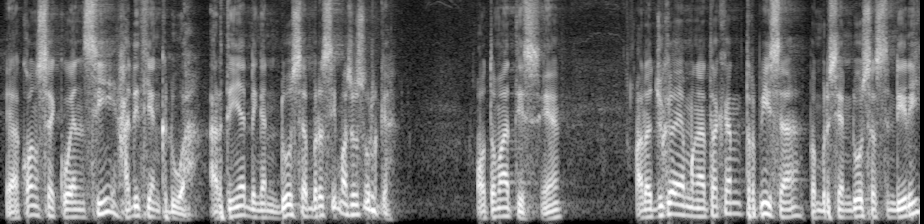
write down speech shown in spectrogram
ya konsekuensi hadis yang kedua. Artinya dengan dosa bersih masuk surga. Otomatis ya. Ada juga yang mengatakan terpisah pembersihan dosa sendiri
